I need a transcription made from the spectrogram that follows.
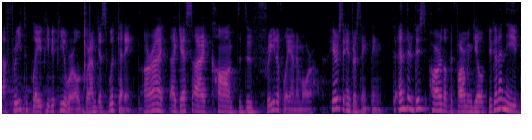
A free to play PvP world where I'm just woodcutting. Alright, I guess I can't do free to play anymore. Here's the interesting thing. To enter this part of the farming guild, you're gonna need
